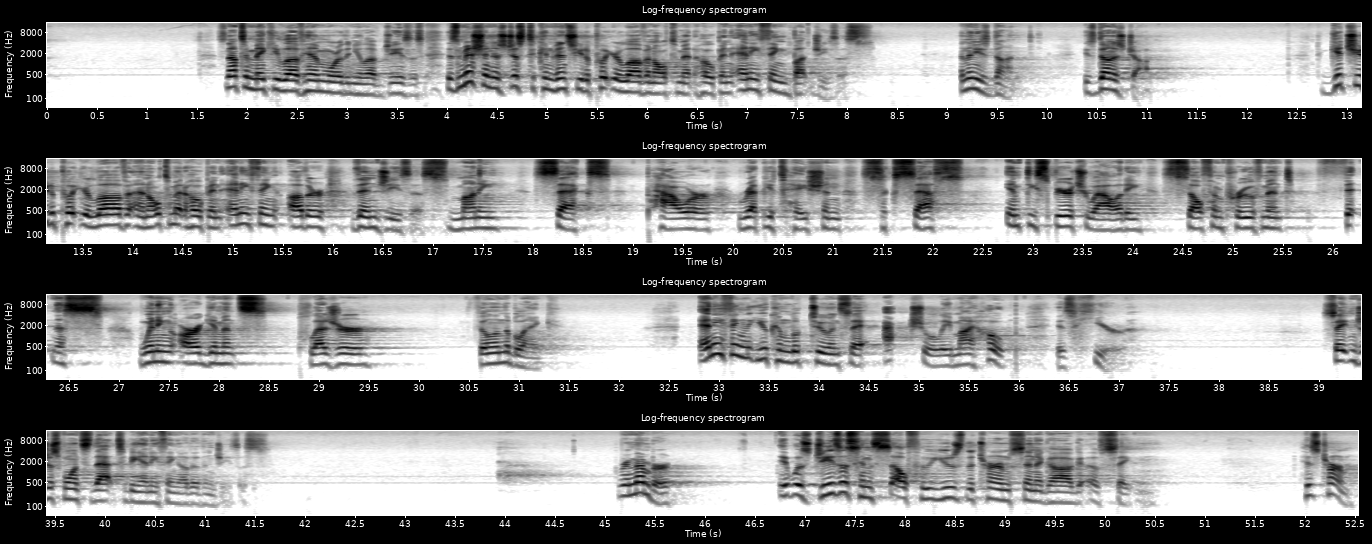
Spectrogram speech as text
It's not to make you love him more than you love Jesus. His mission is just to convince you to put your love and ultimate hope in anything but Jesus. And then he's done. He's done his job. To get you to put your love and ultimate hope in anything other than Jesus money, sex, power, reputation, success, empty spirituality, self improvement, fitness, winning arguments, pleasure, fill in the blank. Anything that you can look to and say, actually, my hope is here. Satan just wants that to be anything other than Jesus. Remember, it was Jesus himself who used the term synagogue of Satan. His term.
